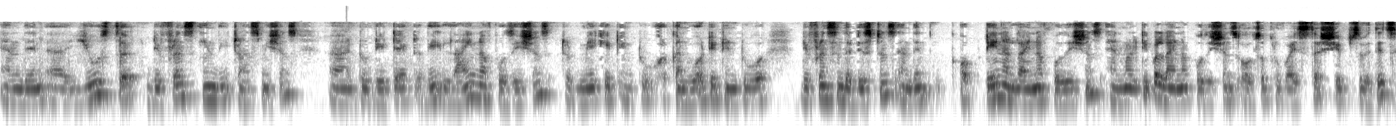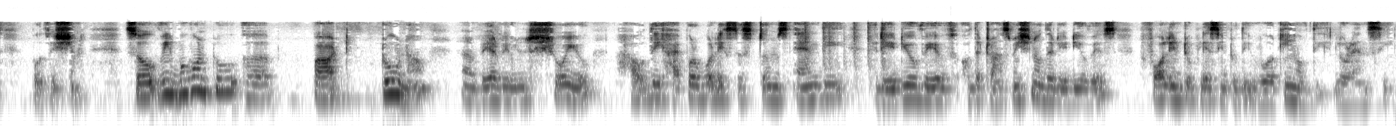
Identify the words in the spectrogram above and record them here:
and then uh, use the difference in the transmissions uh, to detect the line of positions to make it into or convert it into a difference in the distance and then obtain a line of positions and multiple line of positions also provides the ships with its position. So we'll move on to uh, part 2 now uh, where we will show you how the hyperbolic systems and the radio waves or the transmission of the radio waves fall into place into the working of the LORAN C.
